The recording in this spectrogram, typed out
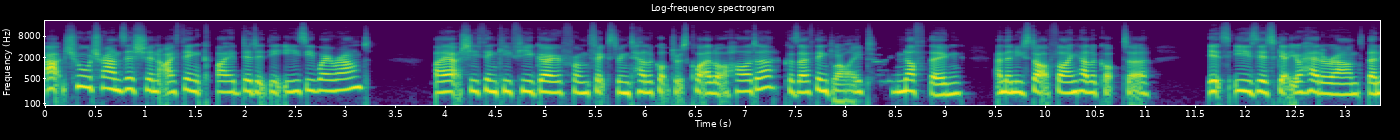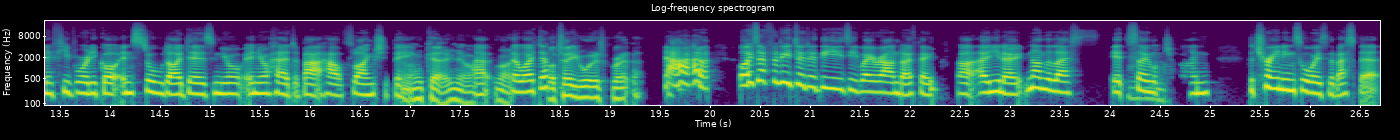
actual transition, I think I did it the easy way around. I actually think if you go from fixed wing to helicopter, it's quite a lot harder because I think right. nothing and then you start flying helicopter, it's easier to get your head around than if you've already got installed ideas in your in your head about how flying should be. Okay, no, uh, right. So I def- I'll tell you what it's for Yeah, well, I definitely did it the easy way around. I think, but uh, you know, nonetheless, it's so mm. much fun. The training's always the best bit.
